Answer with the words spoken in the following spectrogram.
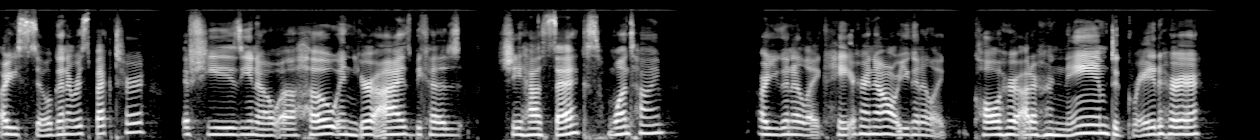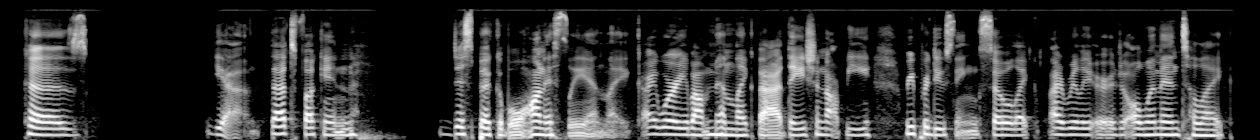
are you still going to respect her if she's you know a hoe in your eyes because she has sex one time are you to like hate her now are you to like call her out of her name degrade her cuz yeah that's fucking despicable, honestly. And like, I worry about men like that. They should not be reproducing. So, like, I really urge all women to like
